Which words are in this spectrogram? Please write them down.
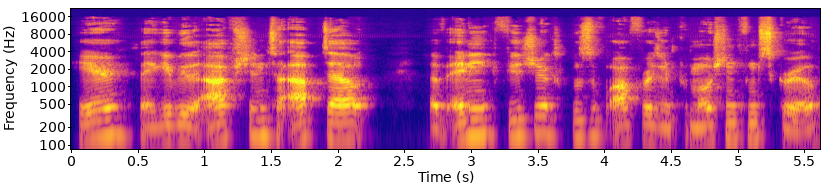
Here, they give you the option to opt out of any future exclusive offers and promotion from Skrill.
